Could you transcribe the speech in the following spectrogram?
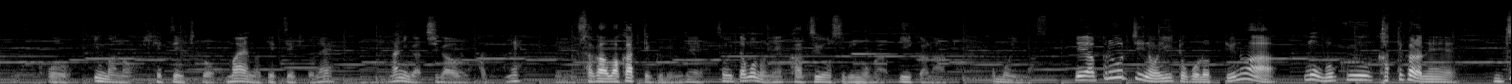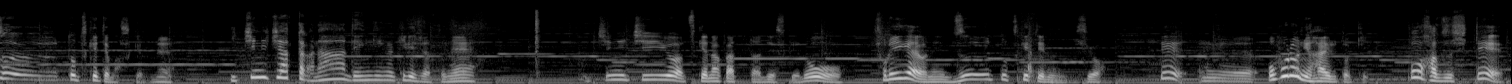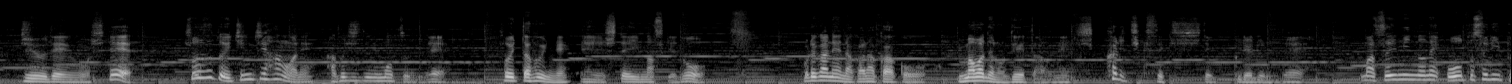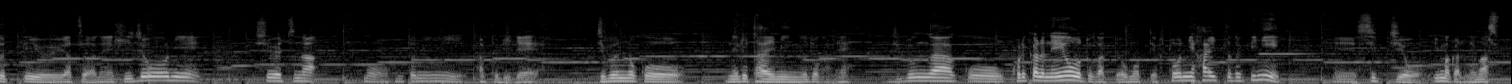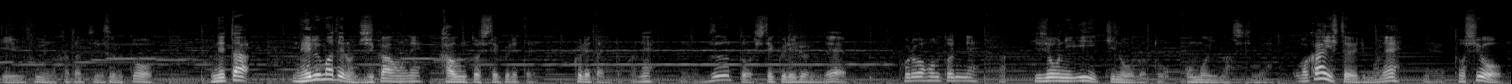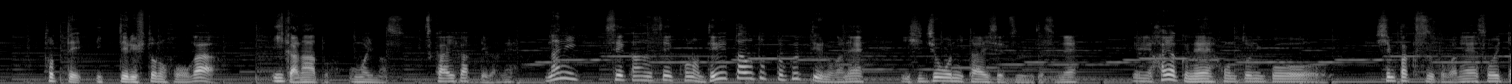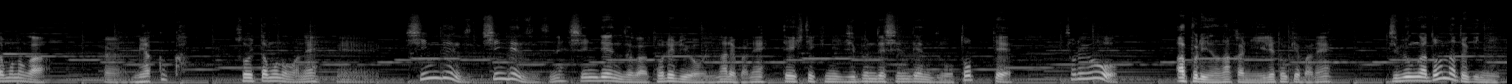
こう、今の血液と前の血液とね、何が違うのかとかね、え差が分かってくるんで、そういったものをね、活用するのがいいかなと思います。で、Apple Watch のいいところっていうのは、もう僕買ってからね、ずーっとつけてますけどね。1日あったかな？電源が切れちゃってね。1日はつけなかったですけど、それ以外はね、ずーっとつけてるんですよ。で、えーお風呂に入るときを外して充電をして、そうすると1日半はね、確実に持つんで、そういった風にね、えーしていますけど、これがね、なかなかこう、今までのデータをね、しっかり蓄積してくれるんで、まあ、睡眠のね、オートスリープっていうやつはね、非常に秀逸な、もう本当にいいアプリで、自分のこう、寝るタイミングとかね、自分がこう、これから寝ようとかって思って布団に入った時に、え、スイッチを今から寝ますっていう風な形ですると、寝た、寝るまでの時間をね、カウントしてくれて、くれたりとかね、ずっとしてくれるんで、これは本当にね、非常にいい機能だと思いますしね。若い人よりもね、年を取っていってる人の方がいいかなと思います。使い勝手がね。何せかんせこのデータを取っとくっていうのがね、非常に大切ですね。えー、早くね、本当にこう、心拍数とかね、そういったものが、えー、脈か、そういったものがね、えー、心電図、心電図ですね。心電図が取れるようになればね、定期的に自分で心電図を取って、それをアプリの中に入れとけばね、自分がどんな時に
